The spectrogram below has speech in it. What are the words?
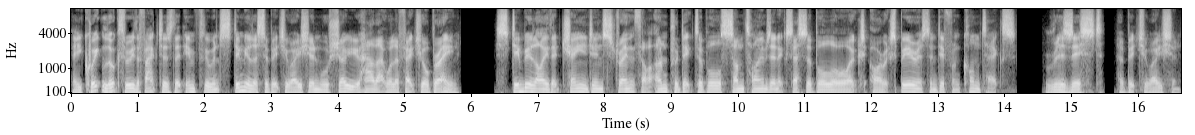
A quick look through the factors that influence stimulus habituation will show you how that will affect your brain. Stimuli that change in strength are unpredictable, sometimes inaccessible, or are experienced in different contexts. Resist habituation.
